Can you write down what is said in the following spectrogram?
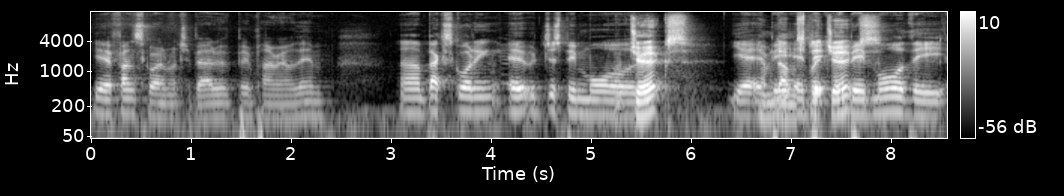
Yeah, front squatting not too bad. We've been playing around with them. Um, back squatting, it would just be more. Jerks. Yeah, it'd be, it'd, be, it'd be more the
